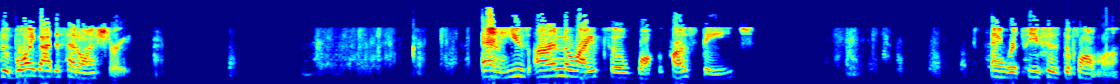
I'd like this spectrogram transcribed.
the boy got his head on straight. And he's earned the right to walk across stage and receive his diploma.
